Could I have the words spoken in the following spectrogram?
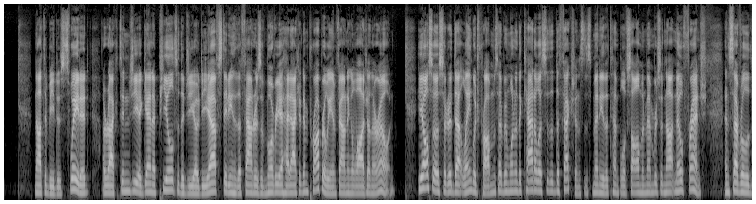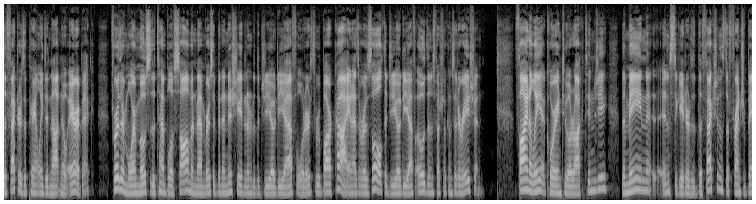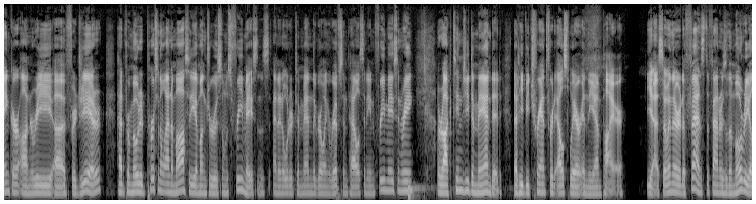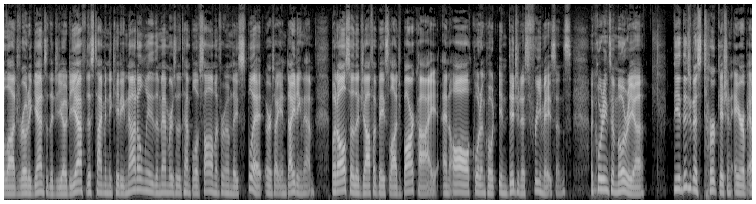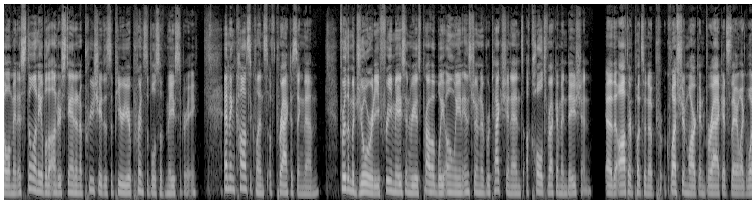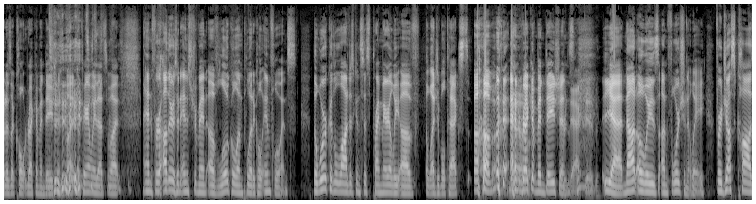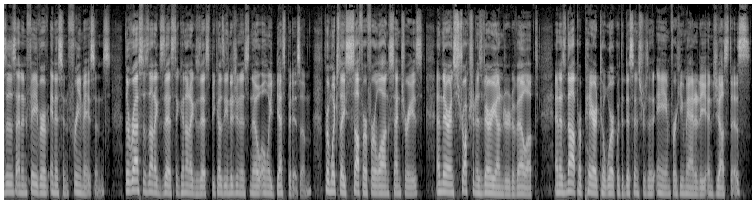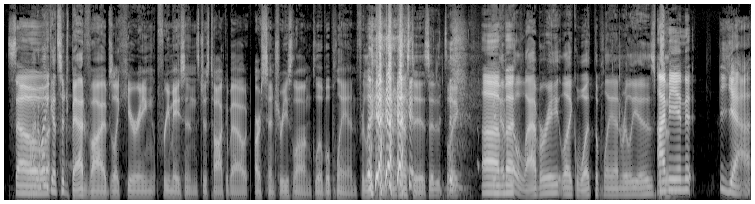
Not to be dissuaded, Araktinji again appealed to the GODF, stating that the founders of Moria had acted improperly in founding a lodge on their own. He also asserted that language problems had been one of the catalysts of the defection, since many of the Temple of Solomon members did not know French, and several of the defectors apparently did not know Arabic. Furthermore, most of the Temple of Solomon members had been initiated under the GODF order through Barkai, and as a result, the GODF owed them special consideration. Finally, according to Araktinji, the main instigator of the defections, the French banker Henri uh, Fergier, had promoted personal animosity among Jerusalem's Freemasons, and in order to mend the growing rifts in Palestinian Freemasonry, Araktinji demanded that he be transferred elsewhere in the empire. Yeah, so in their defense, the founders of the Moria Lodge wrote again to the GODF, this time indicating not only the members of the Temple of Solomon from whom they split, or sorry, indicting them, but also the Jaffa based Lodge Barkai and all quote unquote indigenous Freemasons. According to Moria, the indigenous Turkish and Arab element is still unable to understand and appreciate the superior principles of Masonry, and in consequence of practicing them. For the majority, Freemasonry is probably only an instrument of protection and occult recommendation. Uh, the author puts in a pr- question mark in brackets there, like what is a cult recommendation? But apparently that's what. And for others, an instrument of local and political influence. The work of the lodges consists primarily of illegible text um, Uh, and recommendations. Redacted. Yeah, not always, unfortunately, for just causes and in favor of innocent Freemasons. The rest does not exist and cannot exist because the indigenous know only despotism, from which they suffer for long centuries, and their instruction is very underdeveloped and is not prepared to work with a disinterested aim for humanity and justice. So Why do I get such bad vibes like hearing Freemasons just talk about our centuries long global plan for like and justice? And it's like um, they never elaborate like what the plan really is. I the mean, yeah.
